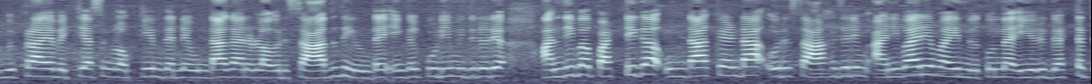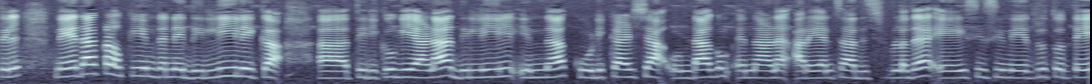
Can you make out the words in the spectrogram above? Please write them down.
അഭിപ്രായ വ്യത്യാസങ്ങളൊക്കെയും തന്നെ ഉണ്ടാകാനുള്ള ഒരു സാധ്യതയുണ്ട്. എങ്കിൽ കൂടിയും ഇതിനൊരു അന്തിമ പട്ടിക ഉണ്ടാക്കേണ്ട ഒരു സാഹചര്യം അനിവാര്യമായി നിൽക്കുന്ന ഈ ഒരു ഘട്ടത്തിൽ നേതാക്കളൊക്കെയും തന്നെ ദില്ലിയിലേക്ക് തിരിക്കുകയാണ്. ദില്ലിയിൽ ഇന്ന് കൂടിക്കാഴ്ച ഉണ്ടാകും എന്നാണ് അറിയാൻ സാധിച്ചിട്ടുള്ളത്. എ ഐ സി സി നേതൃത്വത്തെ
